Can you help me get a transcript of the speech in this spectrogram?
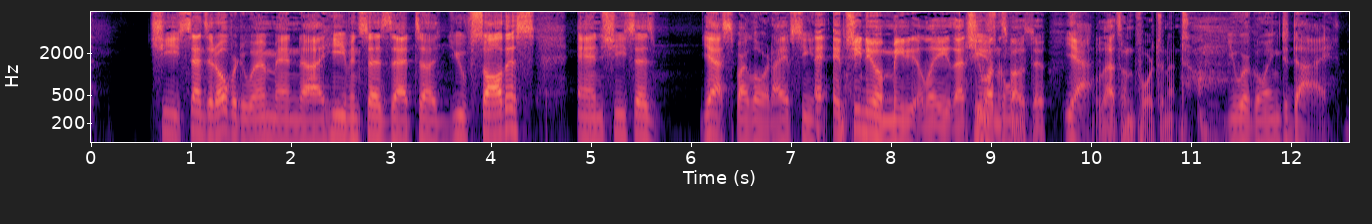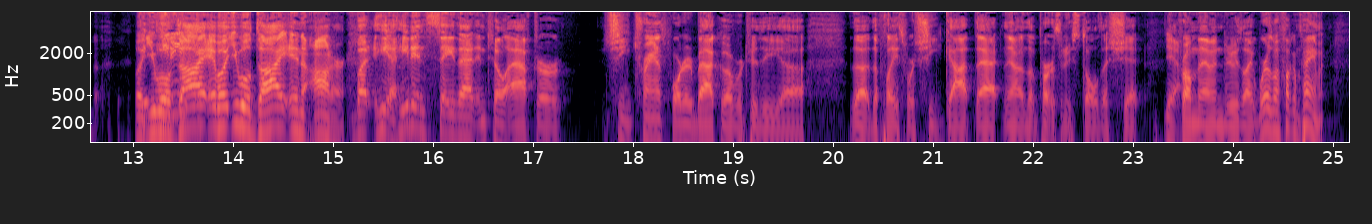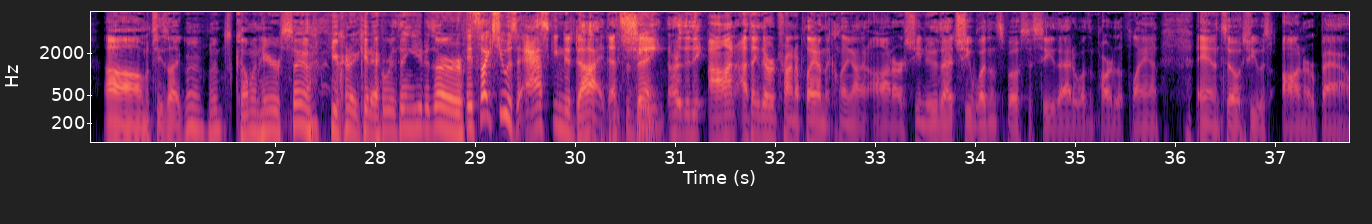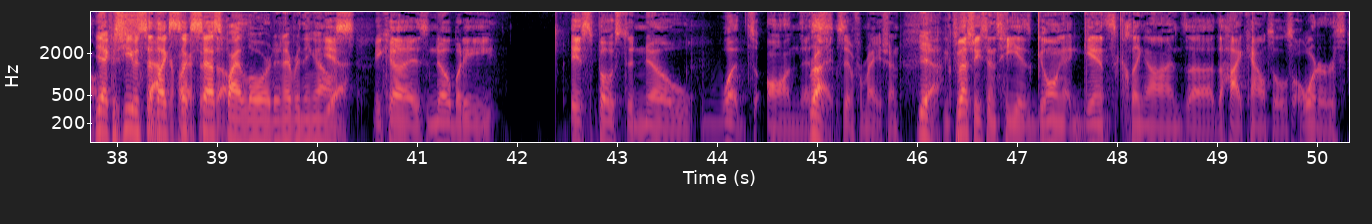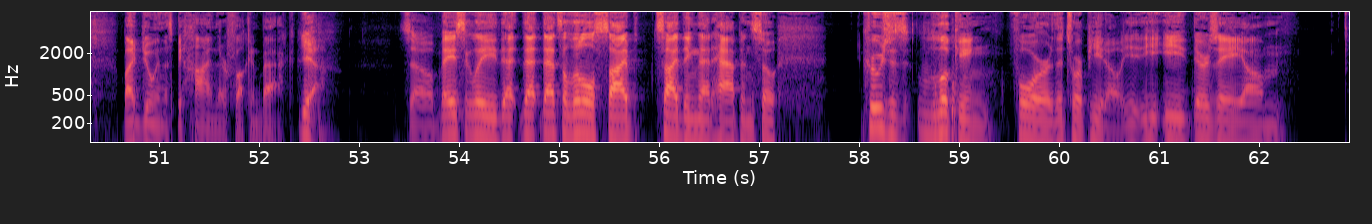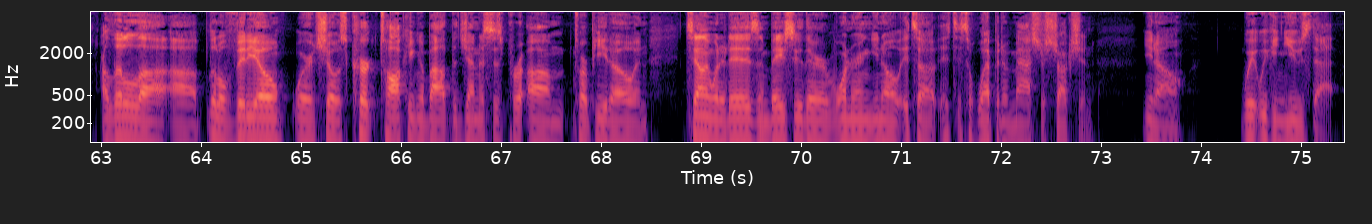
she sends it over to him, and uh, he even says that uh, you saw this, and she says, "Yes, my lord, I have seen it. And, she knew immediately that she She's wasn't going- supposed to. Yeah. Well, that's unfortunate. You are going to die, but you will die. But you will die in honor." But yeah, he didn't say that until after she transported back over to the uh, the the place where she got that. You know, the person who stole this shit Yeah. from them, and he was like, "Where's my fucking payment?" Um, she's like, "Eh, "It's coming here soon. You're gonna get everything you deserve." It's like she was asking to die. That's the she, thing. her the on. I think they were trying to play on the Klingon honor. She knew that she wasn't supposed to see that. It wasn't part of the plan, and so she was honor bound. Yeah, because she even said like success herself. by Lord and everything else. Yeah, because nobody is supposed to know what's on this, Right. this information. Yeah. especially since he is going against Klingons, uh, the High Council's orders by doing this behind their fucking back. Yeah. So basically, that that that's a little side side thing that happens. So Kruge is looking for the torpedo. He, he, he- there's a um a little uh, uh little video where it shows Kirk talking about the Genesis um torpedo and telling what it is, and basically they're wondering, you know, it's a it's, it's a weapon of mass destruction. You know, we we can use that.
